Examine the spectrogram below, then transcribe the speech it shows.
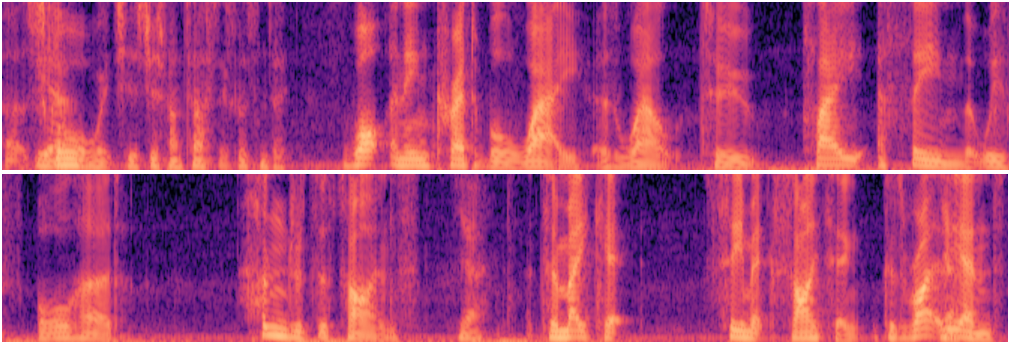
uh, score, which is just fantastic to listen to. What an incredible way as well to play a theme that we've all heard hundreds of times Yeah, to make it seem exciting. Because right at the end,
